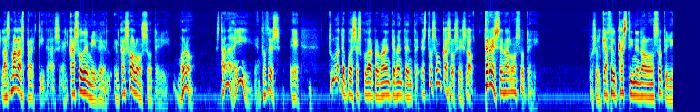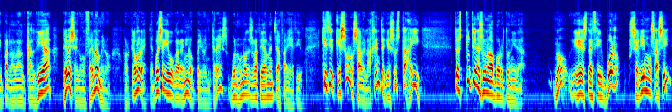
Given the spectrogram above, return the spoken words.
Las malas prácticas, el caso de Miguel, el caso Alonso Tegui, bueno, están ahí. Entonces, eh, tú no te puedes escudar permanentemente. Estos son casos aislados. Tres en Alonso Tegui. Pues el que hace el casting en Alonso Tegui para la alcaldía debe ser un fenómeno. Porque, hombre, te puedes equivocar en uno, pero en tres, bueno, uno desgraciadamente ha fallecido. Quiere decir que eso lo sabe la gente, que eso está ahí. Entonces tú tienes una oportunidad, ¿no? Es decir, bueno, seguimos así,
